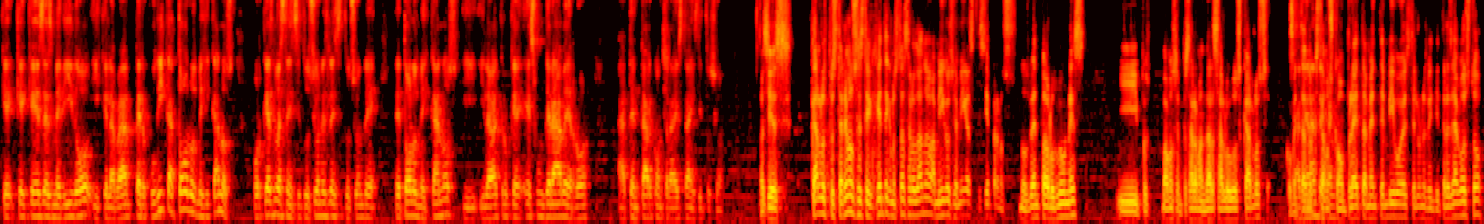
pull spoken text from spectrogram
que, es desmedido y que la verdad perjudica a todos los mexicanos, porque es nuestra institución, es la institución de, todos los mexicanos y, la verdad creo que es un grave error atentar contra esta institución. Así es. Carlos, pues tenemos este, gente que nos está saludando, amigos y amigas que siempre nos, nos ven todos los lunes. Y pues vamos a empezar a mandar saludos, Carlos, comentando que estamos completamente en vivo este lunes 23 de agosto.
